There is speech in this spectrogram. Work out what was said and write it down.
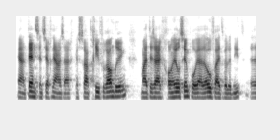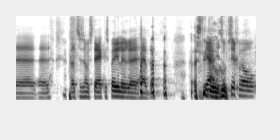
ja, Tencent zegt, ja, het is eigenlijk een strategieverandering. Maar het is eigenlijk gewoon heel simpel. Ja, de overheid wil het niet. Uh, uh, dat ze zo'n sterke speler hebben. dat is niet ja, heel is goed. op zich wel,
